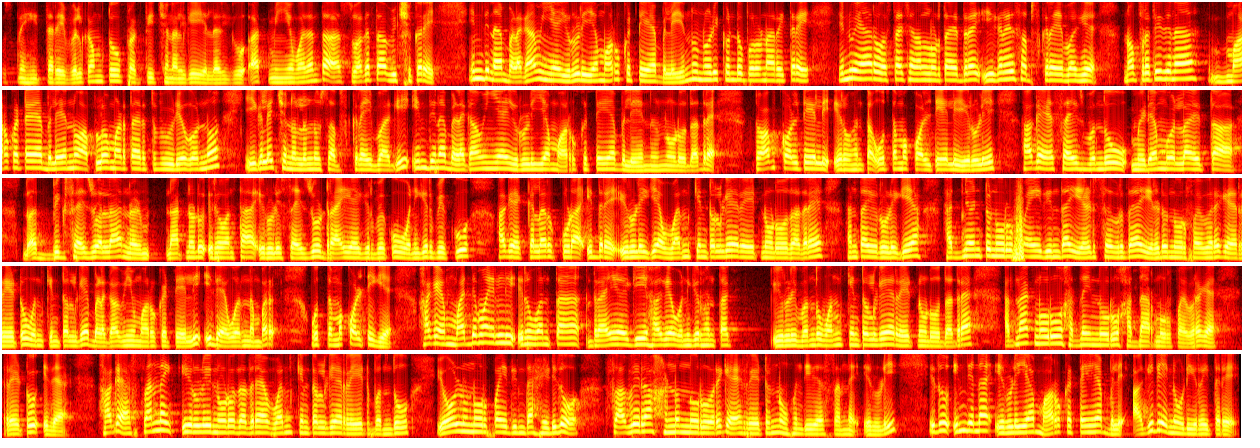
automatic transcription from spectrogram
ಸ್ನೇಹಿತರೆ welcome to ಪ್ರಗತಿ ಚಾನಲ್ಗೆ ಎಲ್ಲರಿಗೂ ಆತ್ಮೀಯವಾದಂಥ ಸ್ವಾಗತ ವೀಕ್ಷಕರೇ. ಇಂದಿನ ಬೆಳಗಾವಿಯ ಈರುಳ್ಳಿಯ ಮಾರುಕಟ್ಟೆಯ ಬೆಲೆಯನ್ನು ನೋಡಿಕೊಂಡು ಬರೋಣ ರೈತರೆ. ಇನ್ನು ಯಾರು ಹೊಸ ಚಾನಲ್ ನೋಡ್ತಾ ಇದ್ದರೆ ಈಗಲೇ ಸಬ್ಸ್ಕ್ರೈಬ್ ಆಗಿ. ನಾವು ಪ್ರತಿದಿನ ಮಾರುಕಟ್ಟೆಯ ಬೆಲೆಯನ್ನು ಅಪ್ಲೋಡ್ ಮಾಡ್ತಾ ಇರ್ತೀವಿ ವಿಡಿಯೋಗಳನ್ನು. ಈಗಲೇ ಚಾನಲನ್ನು ಸಬ್ಸ್ಕ್ರೈಬ್ ಆಗಿ ಇಂದಿನ ಬೆಳಗಾವಿಯ ಈರುಳ್ಳಿಯ ಮಾರುಕಟ್ಟೆಯ ಬೆಲೆಯನ್ನು ನೋಡೋದಾದರೆ ಟಾಪ್ ಕ್ವಾಲಿಟಿಯಲ್ಲಿ ಇರುವಂಥ ಉತ್ತಮ ಕ್ವಾಲಿಟಿಯಲ್ಲಿ ಈರುಳ್ಳಿ, ಹಾಗೆ ಸೈಜ್ ಬಂದು ಮೀಡಿಯಮ್ ಎಲ್ಲ ಇತ್ತ, ಅದು ಬಿಗ್ ಸೈಜು ಎಲ್ಲ ನಾಟ್ ನಡು ಇರುವಂಥ ಈರುಳ್ಳಿ ಸೈಜು ಡ್ರೈ ಆಗಿರಬೇಕು, ಒಣಗಿರಬೇಕು. ಹಾಗೆ ಕಲರ್ ಕೂಡ ಇದ್ದರೆ ಈರುಳ್ಳಿಗೆ ಒಂದು ಕ್ವಿಂಟಲ್ಗೆ ರೇಟ್ ನೋಡೋದಾದರೆ ಅಂಥ ಈರುಳ್ಳಿಗೆ ಹದಿನೆಂಟು ನೂರು ರೂಪಾಯಿದಿಂದ ಎರಡು ಸಾವಿರದ ಎರಡು ನೂರು ರೂಪಾಯಿವರೆಗೆ ರೇಟು ಒಂದು ಕ್ವಿಂಟಲ್ಗೆ ಬೆಳಗಾವಿ ಮಾರುಕಟ್ಟೆಯಲ್ಲಿ ಇದೆ, ಒಂದು ನಂಬರ್ ಉತ್ತಮ ಕ್ವಾಲಿಟಿಗೆ ಹಾಗೆ ಮಧ್ಯಮದಲ್ಲಿ ಇರುವಂಥ ಡ್ರೈ ಆಗಿ ಹಾಗೆ ಒಣಗಿರುವಂಥ ಈರುಳ್ಳಿ ಬಂದು ಒಂದು ಕ್ವಿಂಟಲ್ಗೆ ರೇಟ್ ನೋಡುವುದಾದರೆ ಹದಿನಾಲ್ಕು ನೂರು ಹದಿನೈದು ನೂರು ಹದಿನಾರು ನೂರು ರೂಪಾಯಿವರೆಗೆ ರೇಟು ಇದೆ. ಹಾಗೆ ಸಣ್ಣ ಈರುಳ್ಳಿ ನೋಡೋದಾದರೆ ಒಂದು ಕ್ವಿಂಟಲ್ಗೆ ರೇಟ್ ಬಂದು ಏಳ್ನೂರು ರೂಪಾಯಿದಿಂದ ಹಿಡಿದು ಸಾವಿರ ಹನ್ನೊಂದು ನೂರುವರೆಗೆ ರೇಟನ್ನು ಹೊಂದಿದೆ ಸಣ್ಣ ಈರುಳ್ಳಿ. ಇದು ಇಂದಿನ ಈರುಳ್ಳಿಯ ಮಾರುಕಟ್ಟೆಯ ಬೆಲೆ ಆಗಿದೆ ನೋಡಿ ರೈತರೇ.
